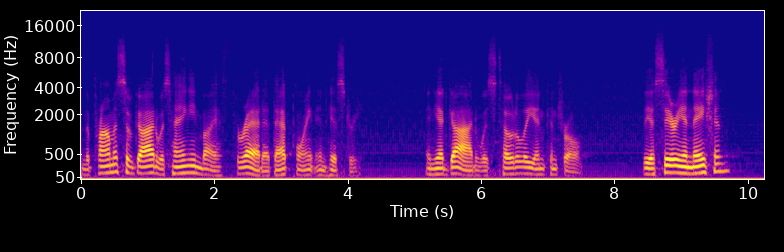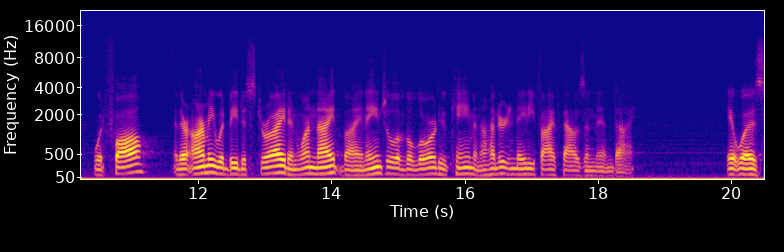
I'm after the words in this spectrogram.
And the promise of God was hanging by a thread at that point in history. And yet God was totally in control. The Assyrian nation would fall, and their army would be destroyed in one night by an angel of the Lord who came, and 185,000 men died. It was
